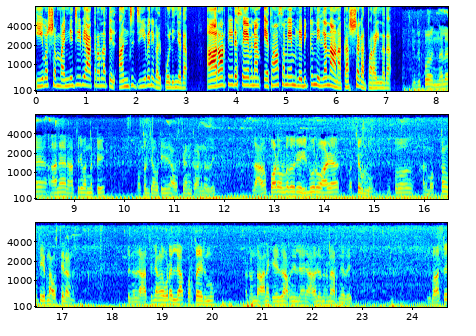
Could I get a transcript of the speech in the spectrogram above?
ഈ വർഷം വന്യജീവി ആക്രമണത്തിൽ അഞ്ച് ജീവനുകൾ പൊലിഞ്ഞത്. ആർ ആർ ടിയുടെ സേവനം യഥാസമയം ലഭിക്കുന്നില്ലെന്നാണ് കർഷകർ പറയുന്നത്. ഇതിപ്പോൾ ഇന്നലെ ആന രാത്രി വന്നിട്ട് മൊത്തം ചവിട്ടിയ അവസ്ഥയാണ് ഈ കാണുന്നത്. ഇത് ആകപ്പാടെ ഉള്ളത് ഒരു എഴുന്നൂറ് വാഴ കുറച്ചേ ഉള്ളൂ. ഇപ്പോൾ അത് മൊത്തം തീർന്ന അവസ്ഥയിലാണ്. ഇപ്പോൾ ഇന്നലെ രാത്രി ഞങ്ങൾ ഇവിടെ ഇല്ല പുറത്തായിരുന്നു. അതുകൊണ്ട് ആന കേസ് അറിഞ്ഞില്ല. രാവിലെ വന്നിട്ടാണ് അറിഞ്ഞത്. ഈ ഭാഗത്ത്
